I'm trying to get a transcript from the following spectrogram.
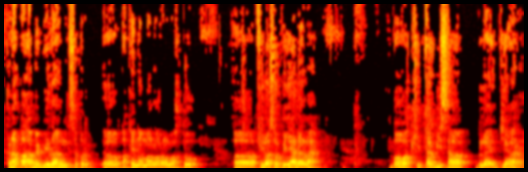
Kenapa Abe bilang seperti pakai nama lorong waktu? Eh, filosofinya adalah bahwa kita bisa belajar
